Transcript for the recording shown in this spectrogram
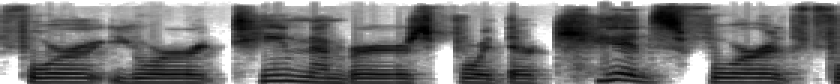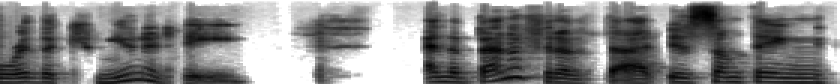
for your team members for their kids for for the community and the benefit of that is something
